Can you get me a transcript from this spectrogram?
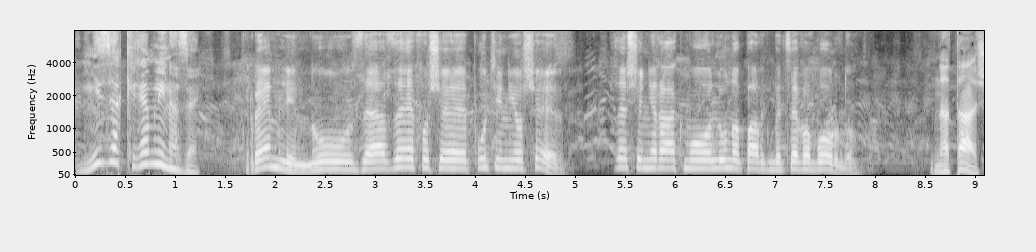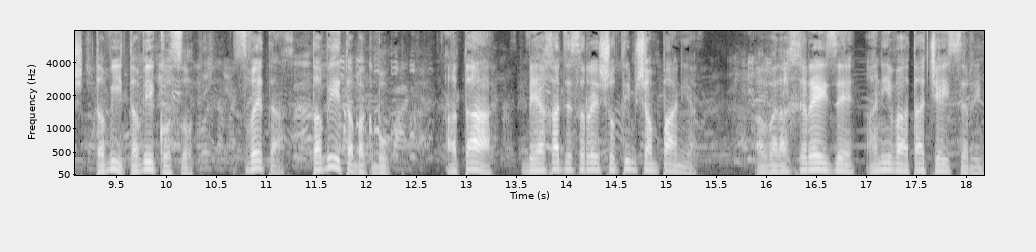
מי זה הקרמלין הזה? קרמלין, נו, זה הזה איפה שפוטין יושב. זה שנראה כמו לונה פארק בצבע בורדו. נטש, תביא, תביא כוסות. סווטה, תביא את הבקבוק. אתה, ב-11 שותים שמפניה. אבל אחרי זה, אני ואתה צ'ייסרים.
